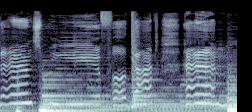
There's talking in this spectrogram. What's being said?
acquaintance we forgot and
